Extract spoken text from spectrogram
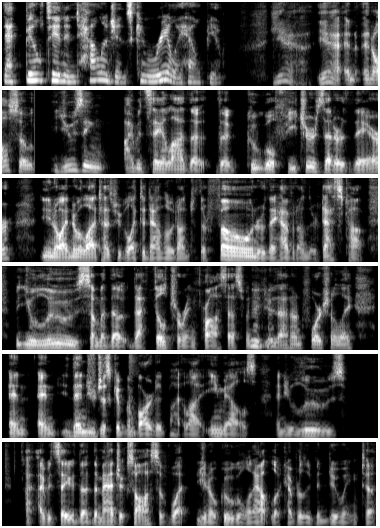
that built-in intelligence can really help you. Yeah, yeah, and and also using I would say a lot of the the Google features that are there. You know, I know a lot of times people like to download onto their phone or they have it on their desktop, but you lose some of the that filtering process when you do Mhm. that, unfortunately. And and then you just get bombarded by a lot of emails and you lose I, would say the the magic sauce of what, you know, Google and Outlook have really been doing to,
